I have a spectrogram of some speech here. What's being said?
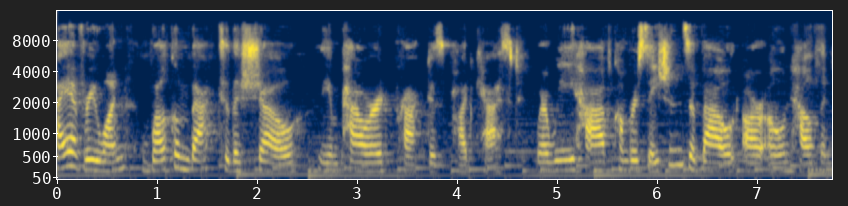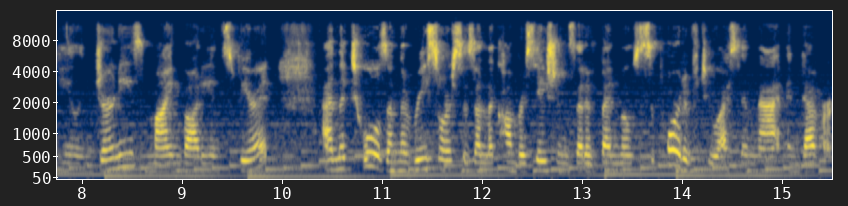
Hi, everyone. Welcome back to the show, the Empowered Practice Podcast, where we have conversations about our own health and healing journeys, mind, body, and spirit, and the tools and the resources and the conversations that have been most supportive to us in that endeavor.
